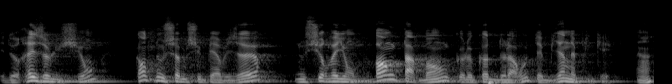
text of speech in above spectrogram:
et de résolution, quand nous sommes superviseurs, nous surveillons banque par banque que le code de la route est bien appliqué. hein.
